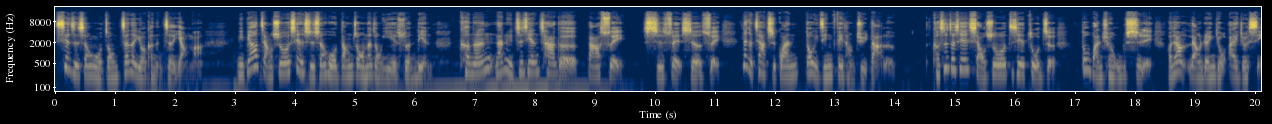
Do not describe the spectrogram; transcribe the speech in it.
现实生活中真的有可能这样吗？你不要讲说现实生活当中那种爷孙恋，可能男女之间差个八岁、十岁、十二岁，那个价值观都已经非常巨大了。可是这些小说，这些作者都完全无视，诶好像两人有爱就行。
